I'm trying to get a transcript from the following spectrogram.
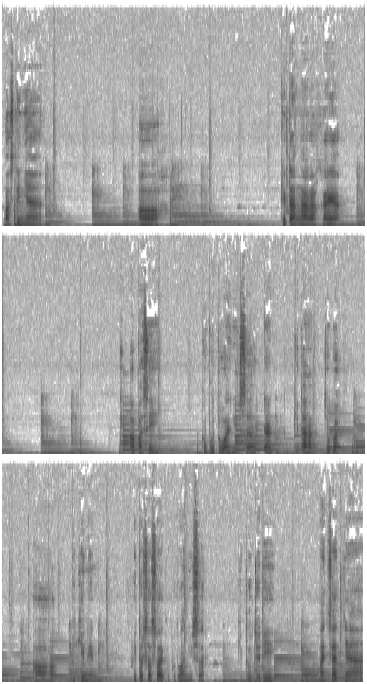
pastinya uh, kita ngarah kayak apa sih kebutuhan user dan kita coba uh, bikinin fitur sesuai kebutuhan user gitu. Jadi mindsetnya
